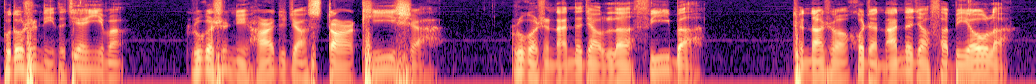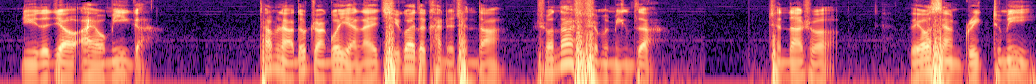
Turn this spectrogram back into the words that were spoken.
不都是你的建议吗？如果是女孩就叫 Starkeisha，如果是男的叫 Lafiba。陈达说或者男的叫 Fabiola，女的叫 Iomega。他们俩都转过眼来，奇怪地看着陈达，说那是什么名字？啊？陈达说，They all sound Greek to me.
